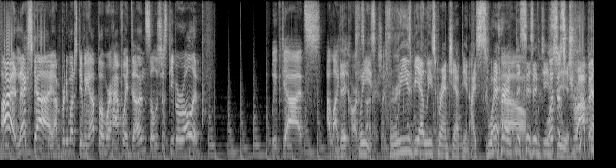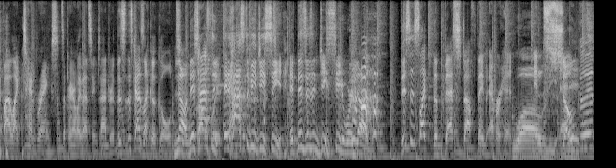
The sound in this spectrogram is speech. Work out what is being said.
All right, next guy. I'm pretty much giving up, but we're halfway done, so let's just keep it rolling. We've got. I like the, Th- card please, design, actually. Very please be at least grand champion. I swear cool. this isn't GC. Let's just drop it by like 10 ranks, since apparently that seems accurate. This this guy's like a gold. No, too, this probably. has to. It has to be GC. if this isn't GC, we're done. This is like the best stuff they've ever hit. Whoa, And the so edit. good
